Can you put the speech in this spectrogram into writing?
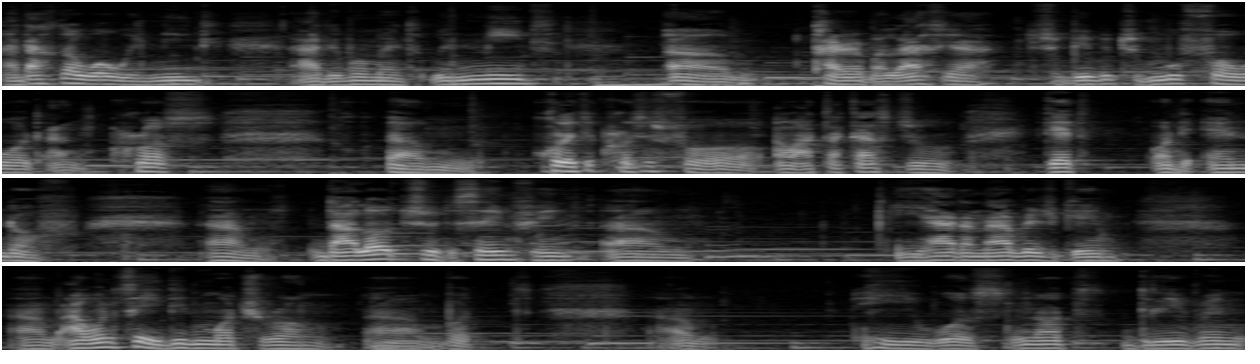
And that's not what we need at the moment. We need um, Tyrell Malacia to be able to move forward and cross um, quality crosses for our attackers to get on the end of. Um, Dalot too, the same thing. Um, he had an average game. Um, I won't say he did much wrong, um, but um, he was not delivering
